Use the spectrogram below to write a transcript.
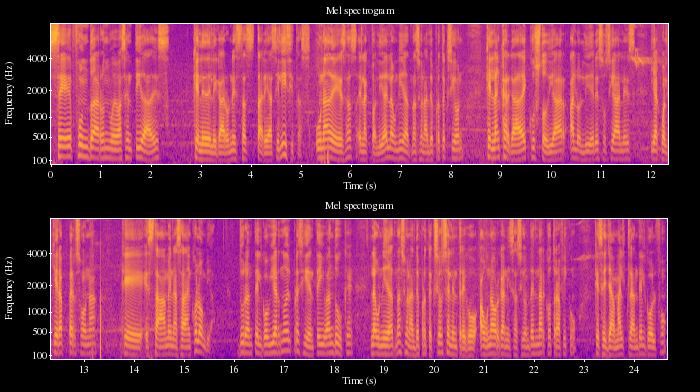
se fundaron nuevas entidades que le delegaron estas tareas ilícitas. Una de esas, en la actualidad, es la Unidad Nacional de Protección, que es la encargada de custodiar a los líderes sociales y a cualquier persona que está amenazada en Colombia. Durante el gobierno del presidente Iván Duque, la Unidad Nacional de Protección se le entregó a una organización del narcotráfico que se llama el Clan del Golfo,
